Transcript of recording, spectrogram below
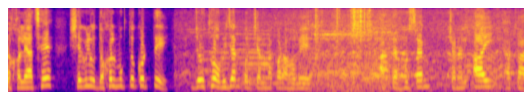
দখলে আছে, সেগুলো দখলমুক্ত করতে যৌথ অভিযান পরিচালনা করা হবে। Akhtar Hossain channel I Dhaka.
